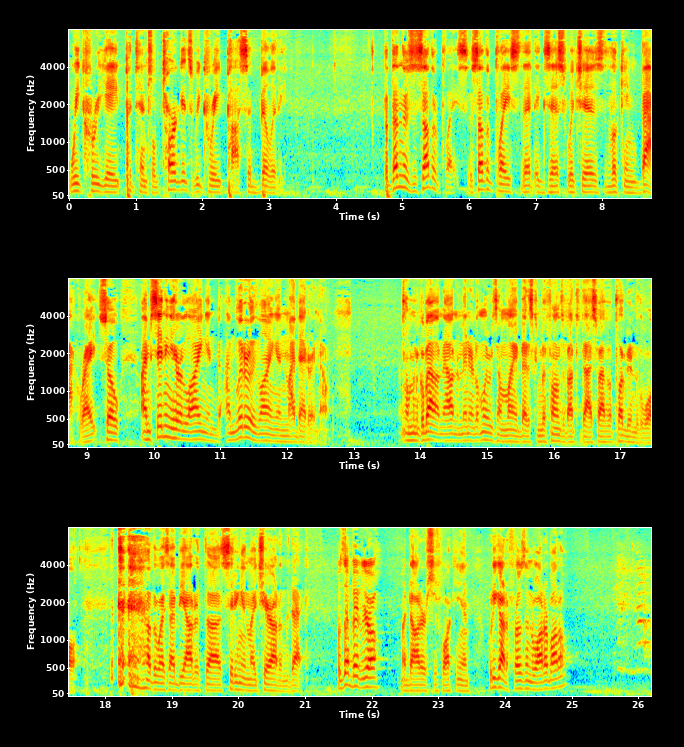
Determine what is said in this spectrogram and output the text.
we create potential targets, we create possibility. But then there's this other place, this other place that exists, which is looking back, right? So I'm sitting here lying in, I'm literally lying in my bed right now. I'm going to go out, out in a minute. The only reason I'm lying in bed is because my phone's about to die, so I have it plugged into the wall. Otherwise, I'd be out at uh, sitting in my chair out on the deck. What's up, baby girl? My daughter's just walking in. What do you got, a frozen water bottle? It's not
